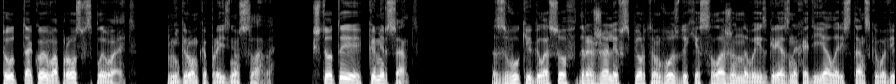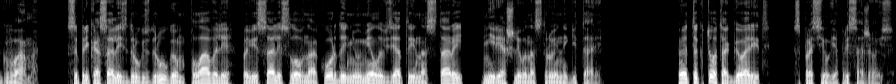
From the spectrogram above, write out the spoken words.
«Тут такой вопрос всплывает», — негромко произнес Слава. «Что ты коммерсант?» Звуки голосов дрожали в спертом воздухе слаженного из грязных одеял арестантского вигвама. Соприкасались друг с другом, плавали, повисали, словно аккорды, неумело взятые на старый, неряшливо настроенной гитаре. «Это кто так говорит?» — спросил я, присаживаясь.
